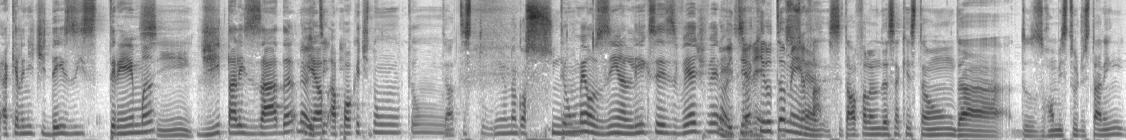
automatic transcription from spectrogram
aquela nitidez extrema, Sim. digitalizada, Não, e, e a, tem- a Pocket não tem um, Tem uma texturinha, um negocinho. tem um melzinho ali que vocês vê a diferença. Não, e tem Você vê, aquilo também, isso é né? Você tava falando dessa questão da, dos home studios estarem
